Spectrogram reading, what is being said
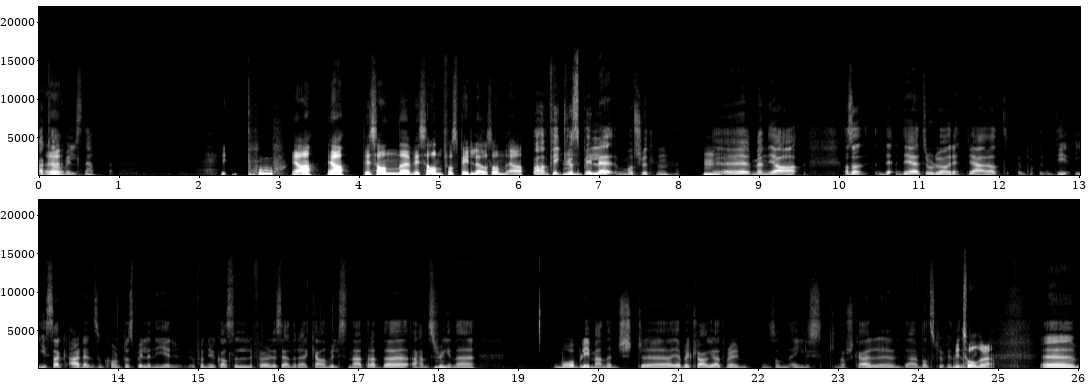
Callum Wilson, ja. Puh, ja, ja. Hvis han, eh, hvis han får spille og sånn, ja. Han fikk jo Mm. spille mot slutten. Mm. Eh, men ja Altså, det, det jeg tror du har rett i, er at de, Isak er den som kommer til å spille nier for Newcastle før eller senere. Callum Wilson er 30. Hamstringene må bli managed. Eh, jeg beklager at det blir sånn engelsk-norsk her. Det er vanskelig å finne ut. Vi tåler det. Uh,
